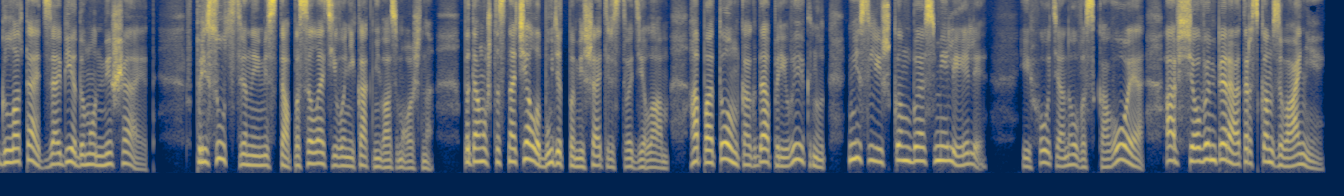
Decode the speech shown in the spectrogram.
Глотать за обедом он мешает. Присутственные места посылать его никак невозможно, потому что сначала будет помешательство делам, а потом, когда привыкнут, не слишком бы осмелели. И хоть оно восковое, а все в императорском звании.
